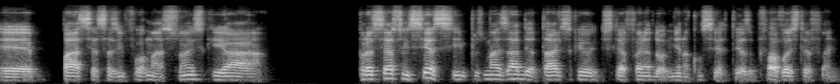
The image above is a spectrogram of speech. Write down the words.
é, passe essas informações que a processo em si é simples, mas há detalhes que a Stefânia domina com certeza. Por favor, Stefânia.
